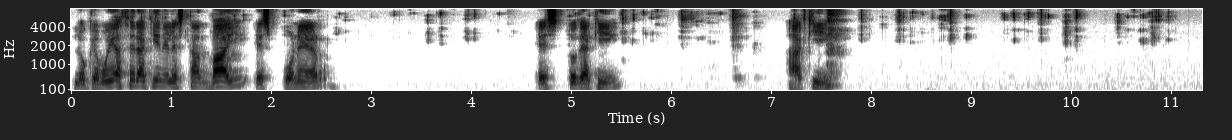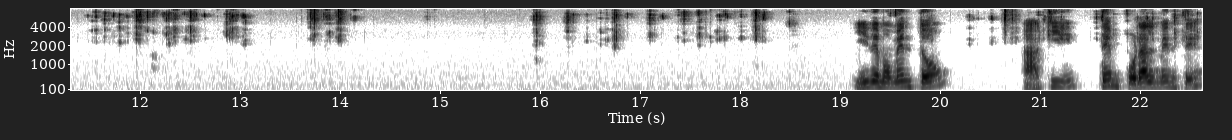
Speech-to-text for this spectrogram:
lo que voy a hacer aquí en el standby es poner esto de aquí, aquí, y de momento aquí temporalmente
